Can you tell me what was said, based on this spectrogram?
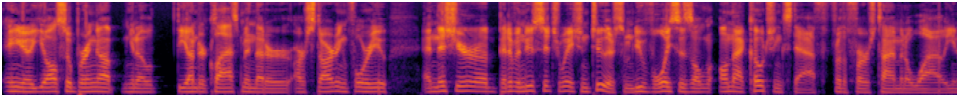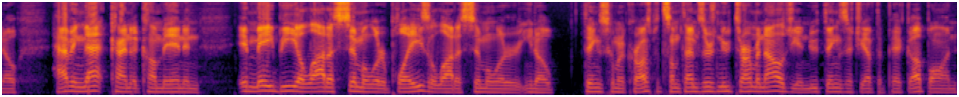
And you know, you also bring up, you know, the underclassmen that are are starting for you. And this year, a bit of a new situation too. There's some new voices on, on that coaching staff for the first time in a while. You know, having that kind of come in, and it may be a lot of similar plays, a lot of similar, you know, things coming across. But sometimes there's new terminology and new things that you have to pick up on.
